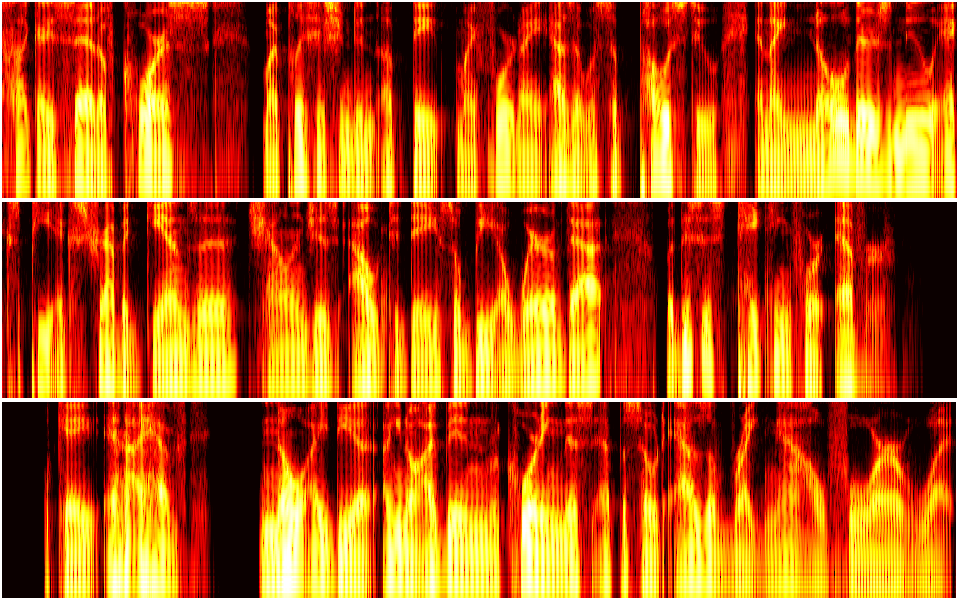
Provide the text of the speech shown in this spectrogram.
like I said, of course, my PlayStation didn't update my Fortnite as it was supposed to. And I know there's new XP extravaganza challenges out today, so be aware of that. But this is taking forever. Okay. And I have no idea. You know, I've been recording this episode as of right now for what?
